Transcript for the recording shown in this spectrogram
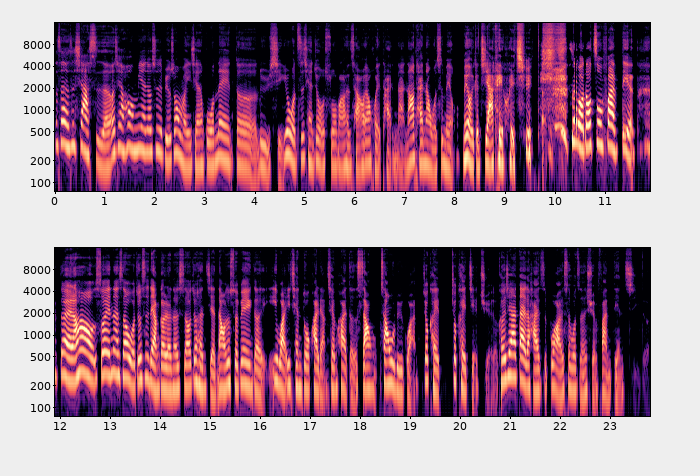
这真的是吓死人。而且后面就是比如说我们以前国内的旅行，因为我之前就有说嘛，很常要回台南，然后台南我是没有没有一个家可以回去的，所以我都住饭店。对，然后所以那时候我就是两个人的时候就很简单，我就随便一个一晚一千多块、两千块的商商务旅馆就可以。就可以解决了。可是现在带的孩子，不好意思，我只能选饭店级的。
